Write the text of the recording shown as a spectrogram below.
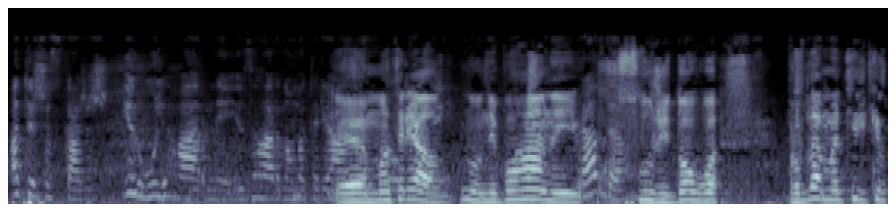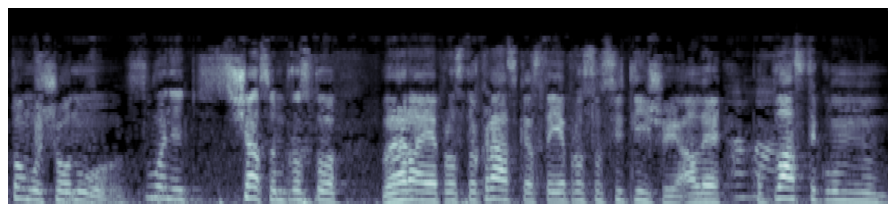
А ти що скажеш? І руль гарний, з гарного матеріалу. Е, матеріал ну, непоганий, Правда? служить довго. Проблема тільки в тому, що ну, дзвонять з часом просто виграє просто краска, стає просто світлішою, але Ага. по пластику ну,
